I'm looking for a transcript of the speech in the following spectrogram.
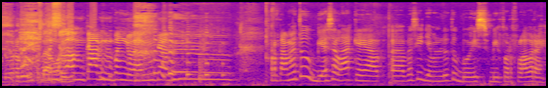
Dorong ke bawah. tenggelamkan tenggelamkan pertama tuh biasa lah kayak eh, apa sih zaman dulu tuh Boys Before Flower ya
